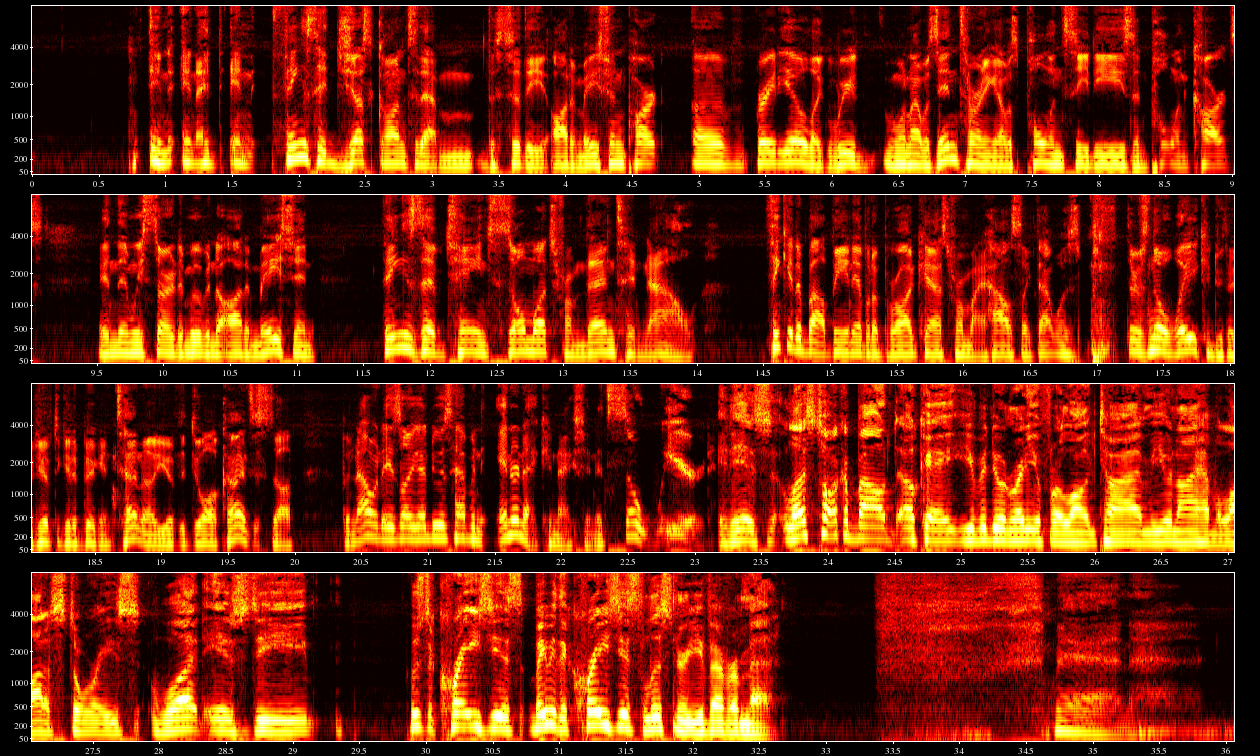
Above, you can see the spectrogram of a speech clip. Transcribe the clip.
and and I, and things had just gone to that the to the automation part of radio. Like we when I was interning, I was pulling CDs and pulling carts, and then we started to move into automation. Things have changed so much from then to now thinking about being able to broadcast from my house like that was there's no way you could do that you have to get a big antenna you have to do all kinds of stuff but nowadays all you gotta do is have an internet connection it's so weird It is. Let's talk about. Okay, you've been doing radio for a long time. You and I have a lot of stories. What is the who's the craziest? Maybe the craziest listener you've ever met. man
